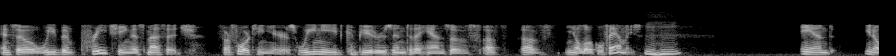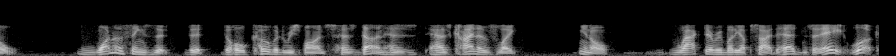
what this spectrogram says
and so we've been preaching this message for 14 years. We need computers into the hands of of, of you know local families, mm-hmm. and you know, one of the things that that the whole COVID response has done has has kind of like, you know, whacked everybody upside the head and said, "Hey, look,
